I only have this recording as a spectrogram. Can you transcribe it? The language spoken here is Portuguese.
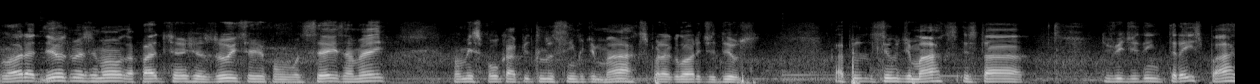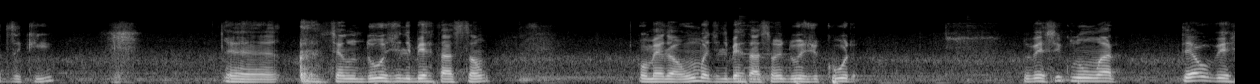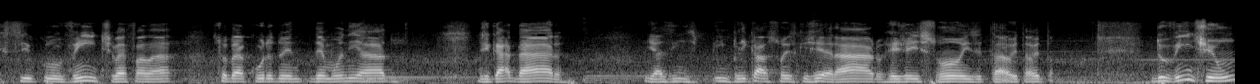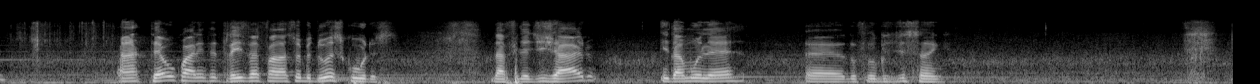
Glória a Deus, meus irmãos, da paz do Senhor Jesus seja com vocês, amém? Vamos expor o capítulo 5 de Marcos para a glória de Deus. O capítulo 5 de Marcos está dividido em três partes aqui, é, sendo duas de libertação, ou melhor, uma de libertação e duas de cura. Do versículo 1 até o versículo 20 vai falar sobre a cura do endemoniado de Gadara e as implicações que geraram, rejeições e tal e tal e tal. Do 21 até o 43 vai falar sobre duas curas: da filha de Jairo e da mulher é, do fluxo de sangue.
